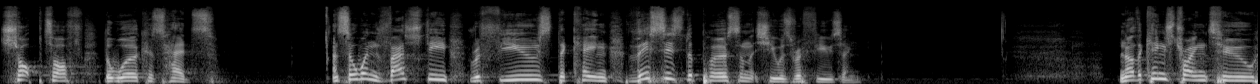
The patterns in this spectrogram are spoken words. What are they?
chopped off the workers' heads. And so when Vashti refused the king, this is the person that she was refusing. Now the king's trying to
